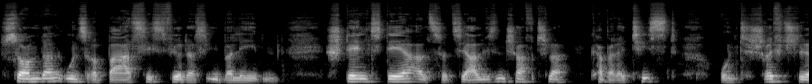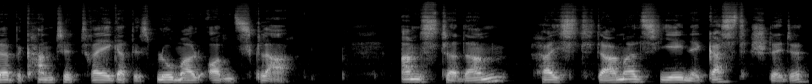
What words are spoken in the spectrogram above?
sondern unsere Basis für das Überleben, stellt der als Sozialwissenschaftler, Kabarettist und Schriftsteller bekannte Träger des Blomalordens klar. Amsterdam heißt damals jene Gaststätte,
